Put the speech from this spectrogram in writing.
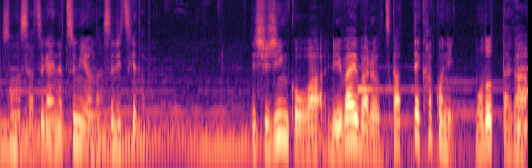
その殺害の罪をなすりつけたと。で主人公はリバイバルを使って過去に戻ったが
